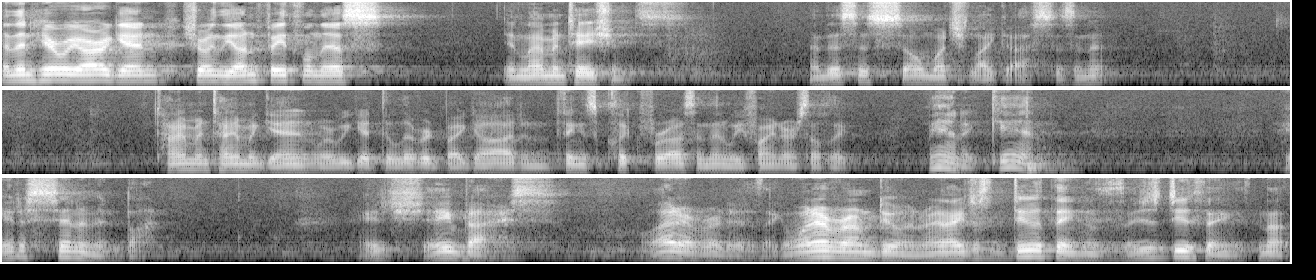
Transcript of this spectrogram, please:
And then here we are again showing the unfaithfulness in Lamentations. And this is so much like us, isn't it? Time and time again where we get delivered by God and things click for us, and then we find ourselves like, man, again, I ate a cinnamon bun, I ate shaved ice, whatever it is, like whatever I'm doing, right? I just do things, I just do things. Not,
